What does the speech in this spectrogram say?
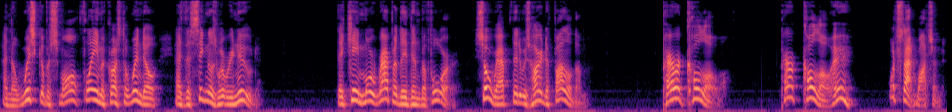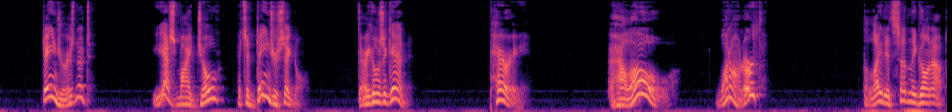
and the whisk of a small flame across the window as the signals were renewed. They came more rapidly than before, so rapid that it was hard to follow them. Pericolo. Pericolo, eh? What's that, Watson? Danger, isn't it? Yes, by Jove, it's a danger signal. There he goes again. Perry. Hello! What on earth? The light had suddenly gone out.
